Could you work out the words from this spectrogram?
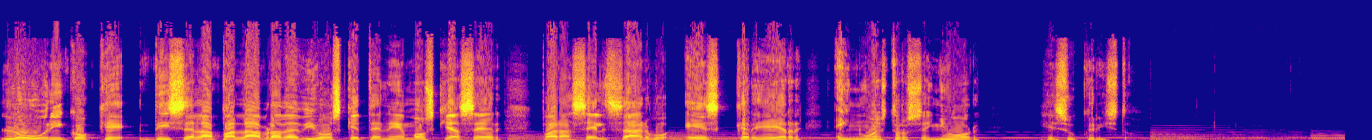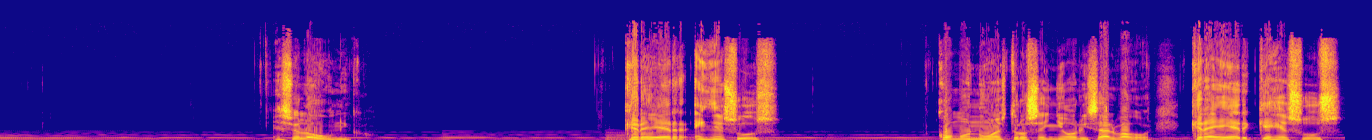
lo único que dice la palabra de Dios que tenemos que hacer para ser salvo es creer en nuestro Señor Jesucristo. Eso es lo único. Creer en Jesús como nuestro Señor y Salvador. Creer que Jesús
